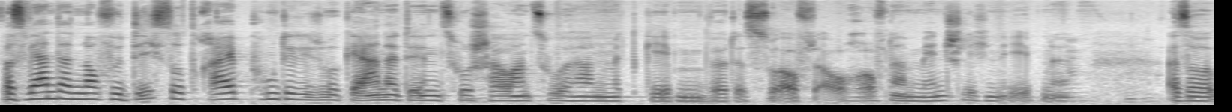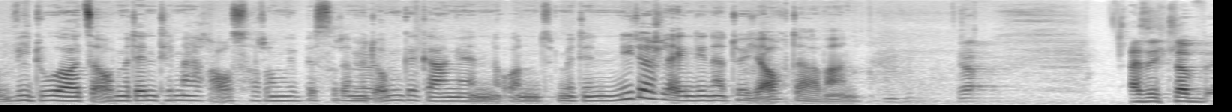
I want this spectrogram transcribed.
Was wären denn noch für dich so drei Punkte, die du gerne den Zuschauern, Zuhörern mitgeben würdest, so auf, auch auf einer menschlichen Ebene? Also wie du jetzt auch mit dem Thema Herausforderungen, wie bist du damit ja. umgegangen und mit den Niederschlägen, die natürlich auch da waren? Ja. Also ich glaube,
